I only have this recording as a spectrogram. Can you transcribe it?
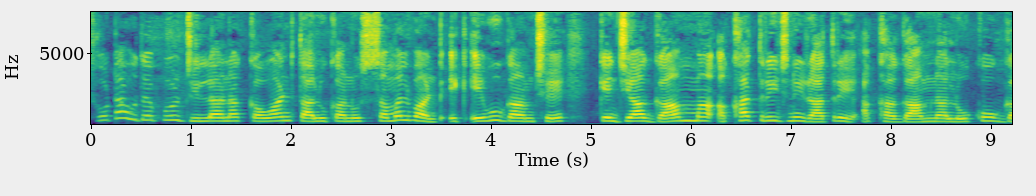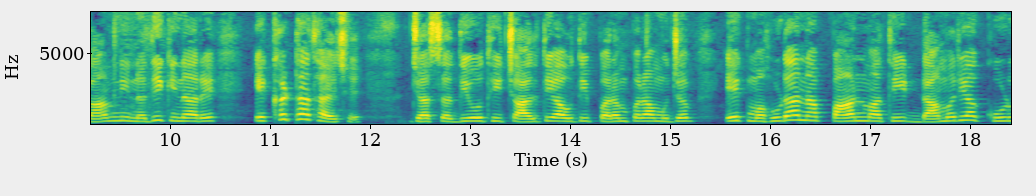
છોટા ઉદેપુર જિલ્લાના કવાંટ તાલુકાનું સમલવાંટ એક એવું ગામ છે કે જ્યાં ગામમાં અખાત્રીજની રાત્રે આખા ગામના લોકો ગામની નદી કિનારે એકઠા થાય છે જ્યાં સદીઓથી ચાલતી આવતી પરંપરા મુજબ એક મહુડાના પાનમાંથી ડામરિયા કુળ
